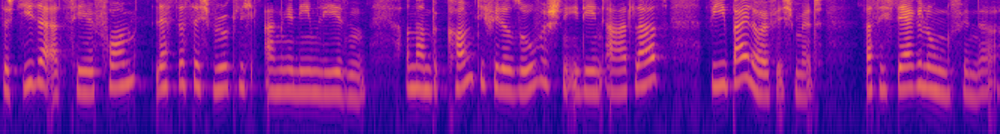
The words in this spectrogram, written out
Durch diese Erzählform lässt es sich wirklich angenehm lesen und man bekommt die philosophischen Ideen Adlers wie beiläufig mit, was ich sehr gelungen finde.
